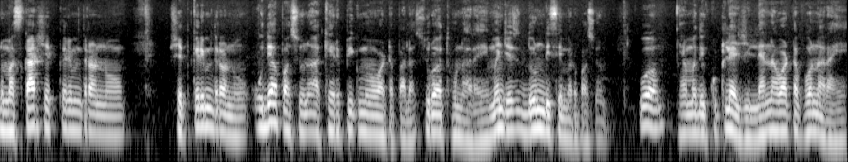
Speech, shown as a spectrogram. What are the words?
नमस्कार शेतकरी मित्रांनो. शेतकरी मित्रांनो उद्यापासून अखेर पीक विमा वाटपाला सुरुवात होणार आहे. म्हणजेच दोन डिसेंबरपासून. व ह्यामध्ये कुठल्या जिल्ह्यांना वाटप होणार आहे?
